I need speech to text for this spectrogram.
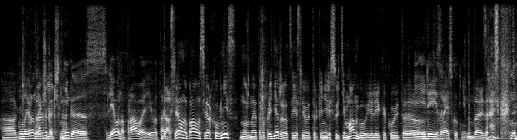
а, Ну, наверное, так же, как трагично. книга слева направо и вот так. Да, слева направо, сверху вниз. Нужно этого придерживаться, если вы только не рисуете мангу или какую-то... Или израильскую книгу. Да, израильскую книгу.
